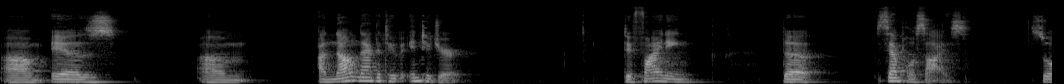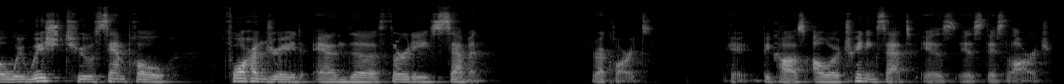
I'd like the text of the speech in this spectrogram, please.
um, is um, a non-negative integer defining the sample size. So we wish to sample 437 records. Okay, because our training set is, is this large.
